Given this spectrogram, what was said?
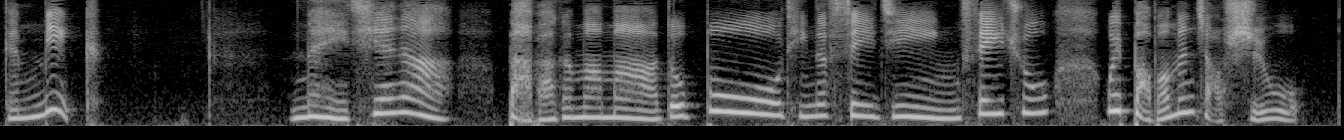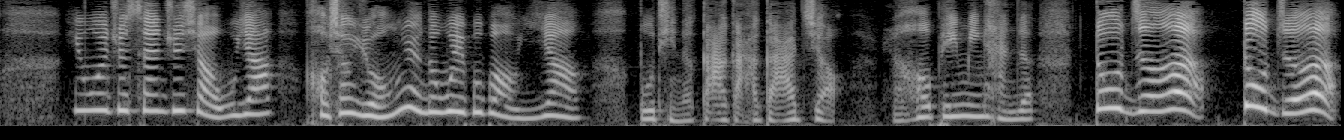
跟 Mick。每天啊，爸爸跟妈妈都不停的飞进飞出，为宝宝们找食物。因为这三只小乌鸦好像永远都喂不饱一样，不停的嘎嘎嘎叫，然后拼命喊着“肚子饿，肚子饿”。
